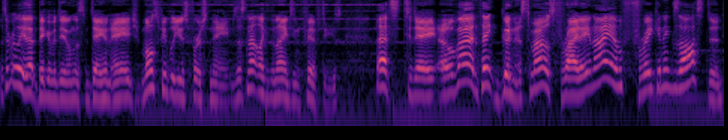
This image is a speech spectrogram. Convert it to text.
Is it really that big of a deal in this day and age? Most people use first names. It's not like the 1950s. That's today over, and thank goodness tomorrow's Friday, and I am freaking exhausted.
